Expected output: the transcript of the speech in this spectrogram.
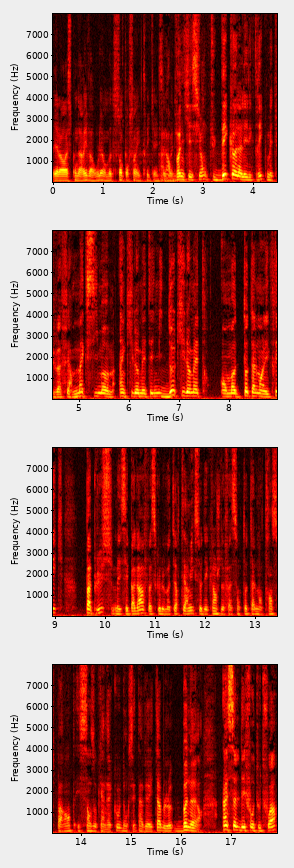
Et alors, est-ce qu'on arrive à rouler en mode 100% électrique avec cette Alors, bonne question. Tu décolles à l'électrique, mais tu vas faire maximum 1 km et demi, 2 km en mode totalement électrique. Pas plus, mais c'est pas grave parce que le moteur thermique se déclenche de façon totalement transparente et sans aucun à donc c'est un véritable bonheur. Un seul défaut toutefois,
